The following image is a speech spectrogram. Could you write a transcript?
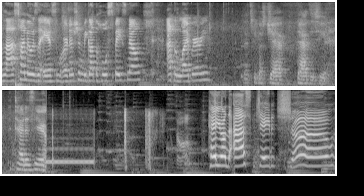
Last time it was the ASMR edition. We got the whole space now at the library. That's because Jack, Dad is here. The dad is here. Hey, you're on the Ask Jade show.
